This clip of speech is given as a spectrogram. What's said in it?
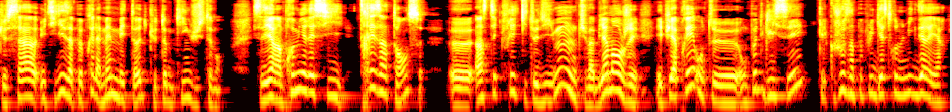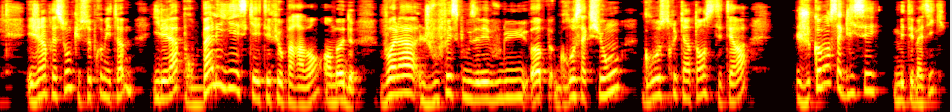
que ça utilise à peu près la même méthode que Tom King justement. C'est-à-dire un premier récit très intense, euh, un steak frites qui te dit hum, tu vas bien manger. Et puis après on te on peut te glisser quelque chose d'un peu plus gastronomique derrière. Et j'ai l'impression que ce premier tome il est là pour balayer ce qui a été fait auparavant en mode voilà je vous fais ce que vous avez voulu hop grosse action gros truc intense etc je commence à glisser mes thématiques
